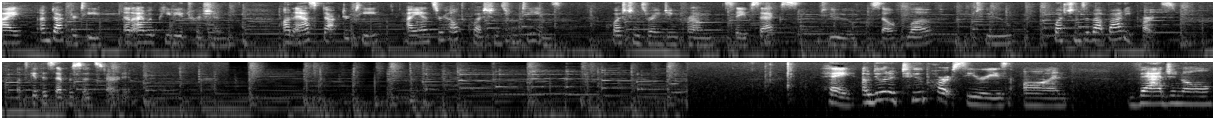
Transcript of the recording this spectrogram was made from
Hi, I'm Dr. T, and I'm a pediatrician. On Ask Dr. T, I answer health questions from teens. Questions ranging from safe sex to self love to questions about body parts. Let's get this episode started. Hey, I'm doing a two part series on vaginal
